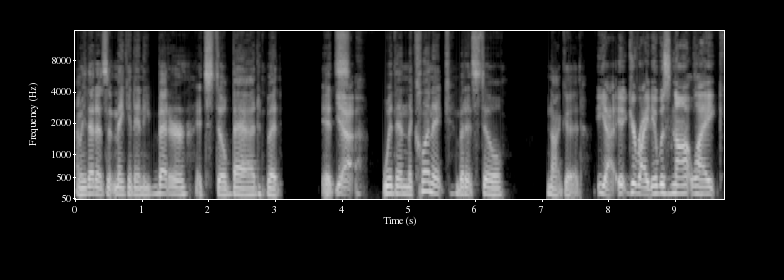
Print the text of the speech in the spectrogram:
I mean, that doesn't make it any better. It's still bad, but it's yeah. within the clinic, but it's still not good. Yeah, it, you're right. It was not like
